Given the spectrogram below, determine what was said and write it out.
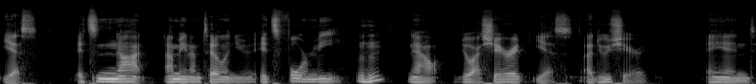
Yes. It's not, I mean, I'm telling you, it's for me. Mm-hmm. Now, do I share it? Yes, I do share it. And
